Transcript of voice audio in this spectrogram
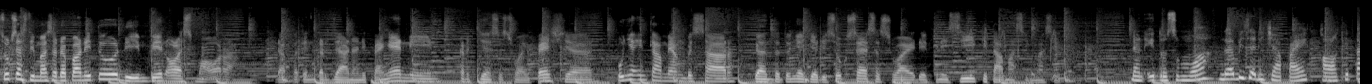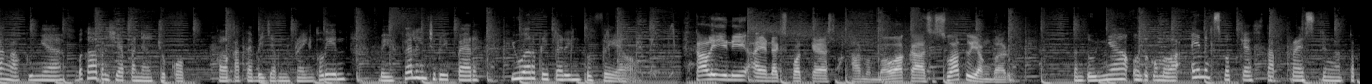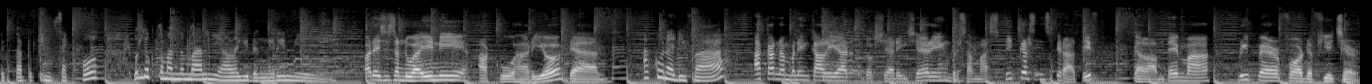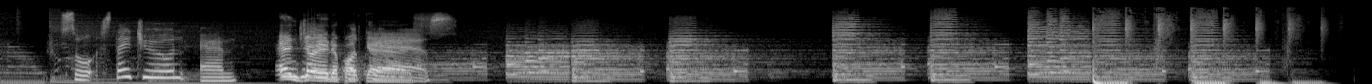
Sukses di masa depan itu diimpin oleh semua orang. Dapetin kerjaan yang dipengenin, kerja sesuai passion, punya income yang besar, dan tentunya jadi sukses sesuai definisi kita masing-masing. Dan itu semua nggak bisa dicapai kalau kita nggak punya bekal persiapan yang cukup. Kalau kata Benjamin Franklin, by failing to prepare, you are preparing to fail. Kali ini INX Podcast akan membawakan sesuatu yang baru. Tentunya untuk membawa INX Podcast tetap fresh dengan topik-topik insightful untuk teman-teman yang lagi dengerin nih. Pada season 2 ini, aku Hario dan Aku Nadifa. akan nemenin kalian untuk sharing-sharing bersama speakers inspiratif dalam tema Prepare for the Future. So stay tuned and Enjoy the podcast.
